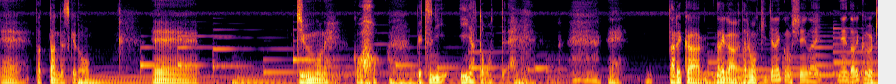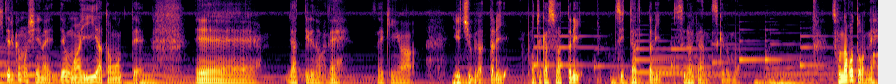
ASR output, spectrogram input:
えー、だったんですけど、えー、自分をね、こう、別にいいやと思って、えー、誰か、誰が、誰も聞いてないかもしれない、ね、誰かが聞いてるかもしれない、でもまあいいやと思って、えー、やってるのがね、最近は YouTube だったり、ポッドキャストだったり、Twitter だったりするわけなんですけども、そんなことをね、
